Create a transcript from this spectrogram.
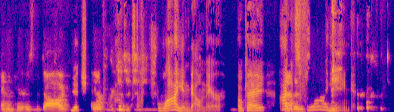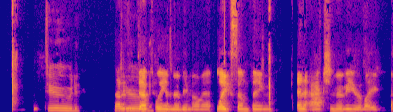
and then here's the dog. Bitch, flying down there. Okay, I That was is- flying, dude. that is Dude. definitely a movie moment, like something, an action movie or like a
